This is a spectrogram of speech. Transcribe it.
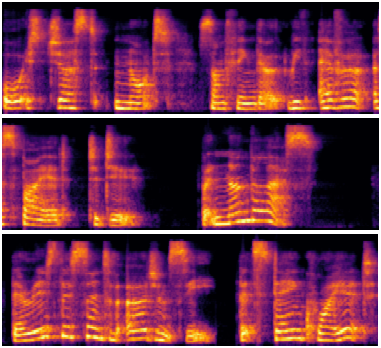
or it's just not something that we've ever aspired to do. But nonetheless, there is this sense of urgency that staying quiet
